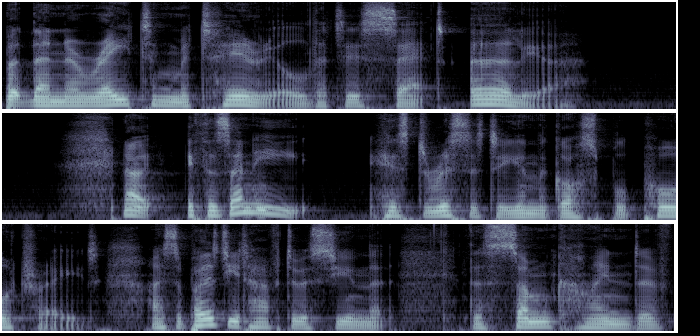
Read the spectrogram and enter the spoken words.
but they're narrating material that is set earlier. Now, if there's any historicity in the gospel portrait, I suppose you'd have to assume that there's some kind of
